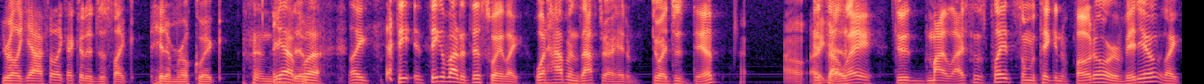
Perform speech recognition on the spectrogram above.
you were like, yeah, I feel like I could have just like hit him real quick. and yeah, dip." but like th- think about it this way: like, what happens after I hit him? Do I just dip? Oh, I It's. LA. Dude, my license plate, someone taking a photo or a video, like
